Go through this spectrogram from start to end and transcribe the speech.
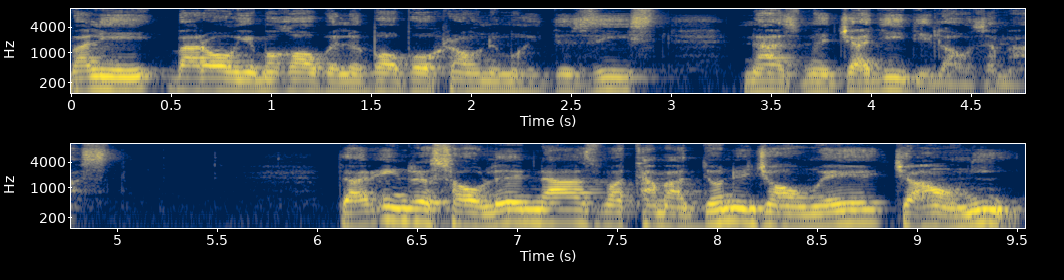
ولی برای مقابله با بحران محیط زیست نظم جدیدی لازم است. در این رساله نظم و تمدن جامعه جهانی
